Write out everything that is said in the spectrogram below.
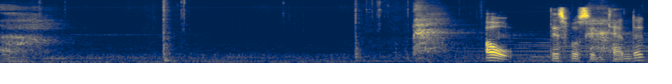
Ah. Oh, this was intended?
